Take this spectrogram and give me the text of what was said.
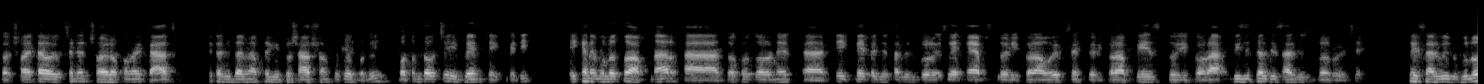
তো ৬ টা ওয়েবসাইটে ৬ রকমের কাজ। সেটা যদি আমি আপনাকে একটু সার সারসংক্ষেপে বলি। প্রথমটা হচ্ছে ইভেন্ট টেক। এখানে মূলত আপনার যত ধরনের টেক টাইপের যে সার্ভিসগুলো রয়েছে, অ্যাপস তৈরি করা, ওয়েবসাইট তৈরি করা, পেজ তৈরি করা, ডিজিটাল যে সার্ভিসগুলো রয়েছে, সেই সার্ভিসগুলো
